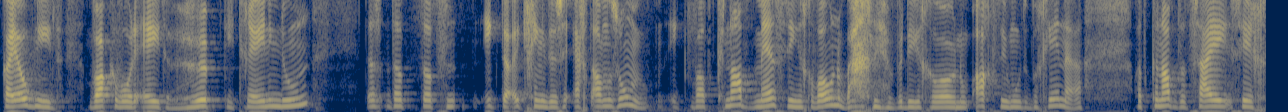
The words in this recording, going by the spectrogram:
kan je ook niet wakker worden, eten, hup, die training doen. Dat, dat, dat, ik, da- ik ging dus echt andersom. Ik, wat knap, mensen die een gewone baan hebben, die gewoon om acht uur moeten beginnen. Wat knap dat zij zich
